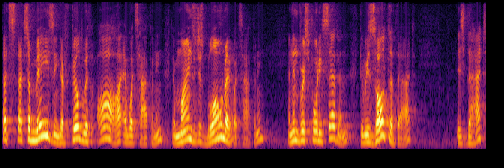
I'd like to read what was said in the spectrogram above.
that's, that's amazing. They're filled with awe at what's happening. Their minds are just blown by what's happening. And then, verse 47, the result of that is that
